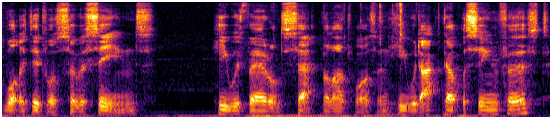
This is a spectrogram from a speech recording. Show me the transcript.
What they did was so the scenes, he was there on set, the lad was, and he would act out the scene first,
